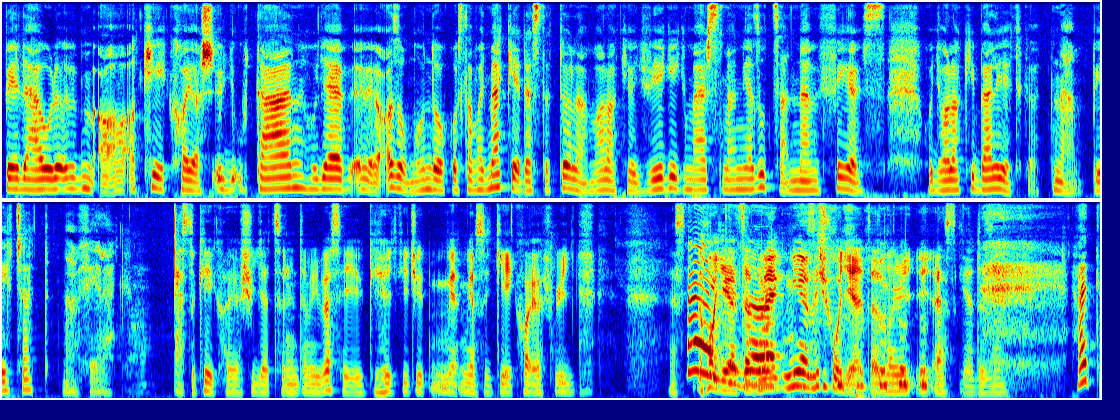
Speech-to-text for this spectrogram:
például a, a kék hajas ügy után, ugye azon gondolkoztam, hogy megkérdezte tőlem valaki, hogy végig mersz menni az utcán, nem félsz, hogy valaki belét köt? Nem, Pécset nem félek. Ezt a kékhajas ügyet szerintem így beszéljük ki egy kicsit. Mi, mi az, hogy kékhajas ügy? Ezt hát hogy élted a... meg? Mi az, és hogy élted meg? Ezt kérdezem. Hát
